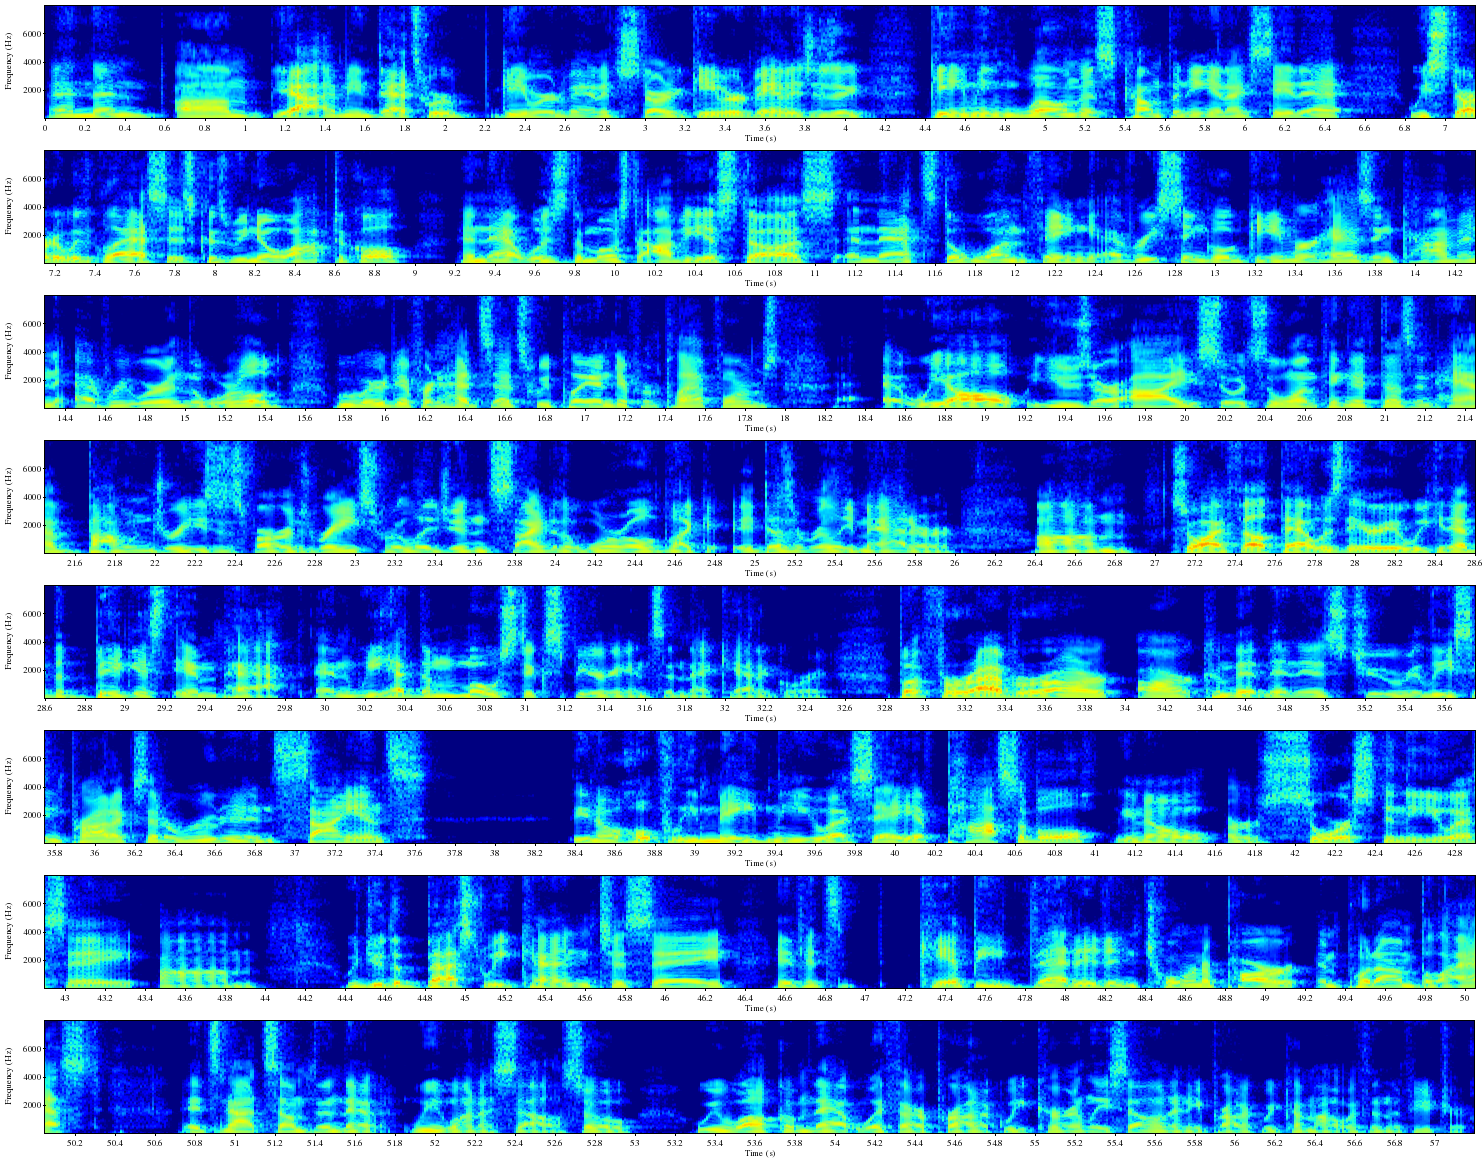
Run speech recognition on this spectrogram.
and then, um, yeah, I mean, that's where Gamer Advantage started. Gamer Advantage is a gaming wellness company. And I say that we started with glasses because we know optical. And that was the most obvious to us. And that's the one thing every single gamer has in common everywhere in the world. We wear different headsets, we play on different platforms. Uh, we all use our eyes. So it's the one thing that doesn't have boundaries as far as race, religion, side of the world. Like it doesn't really matter. Um, so I felt that was the area we could have the biggest impact, and we had the most experience in that category. But forever, our our commitment is to releasing products that are rooted in science. You know, hopefully made in the USA if possible. You know, or sourced in the USA. Um, we do the best we can to say if it's can't be vetted and torn apart and put on blast, it's not something that we want to sell. So we welcome that with our product we currently sell and any product we come out with in the future.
